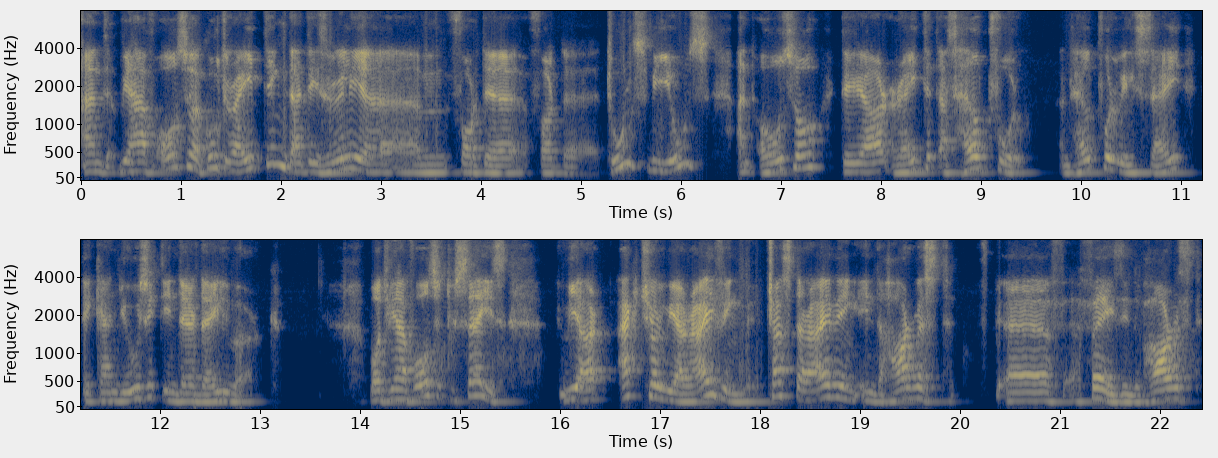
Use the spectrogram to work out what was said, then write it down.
And we have also a good rating that is really um, for the for the tools we use, and also they are rated as helpful. And helpful will say they can use it in their daily work. What we have also to say is we are actually arriving, just arriving in the harvest uh, phase, in the harvest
